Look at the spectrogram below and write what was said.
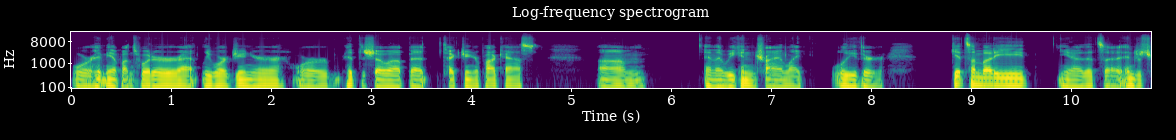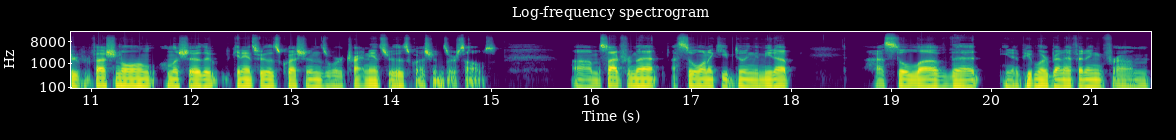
or hit me up on Twitter at leewarrick jr. or hit the show up at Tech Junior Podcast. Um, and then we can try and like, we'll either get somebody, you know, that's an industry professional on the show that can answer those questions or try and answer those questions ourselves. Um, aside from that, I still want to keep doing the meetup. I still love that you know people are benefiting from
